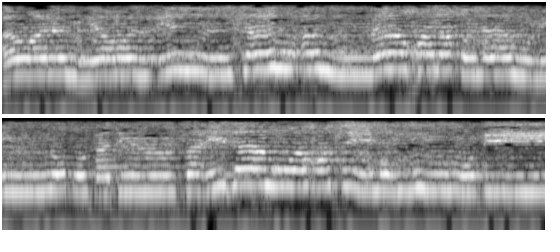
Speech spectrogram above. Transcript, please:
أولم ير الإنسان أنا خلقناه من نطفة فإذا هو خصيم مبين.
